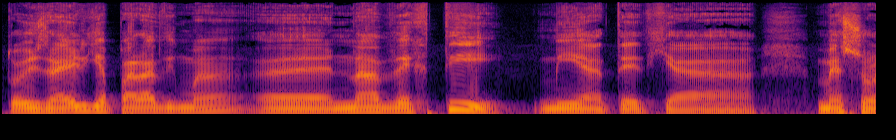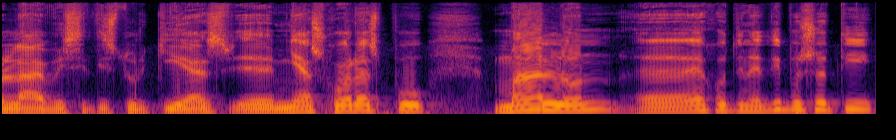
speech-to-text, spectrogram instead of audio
το Ισραήλ για παράδειγμα να δεχτεί μια τέτοια μεσολάβηση της Τουρκίας μιας χώρας που μάλλον έχω την εντύπωση ότι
